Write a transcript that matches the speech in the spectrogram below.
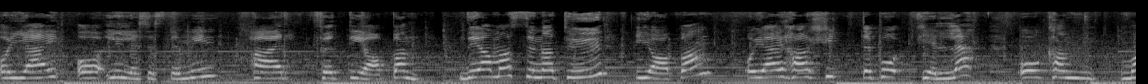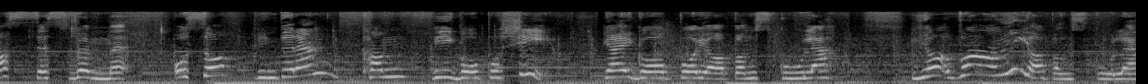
Og jeg og lillesøsteren min er født i Japan. Det er masse natur i Japan, og jeg har hytte på fjellet og kan masse svømme. Og så vinteren kan vi gå på ski. Jeg går på japanskole. Ja, vanlig japanskole.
